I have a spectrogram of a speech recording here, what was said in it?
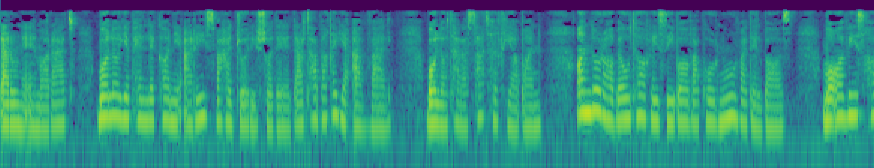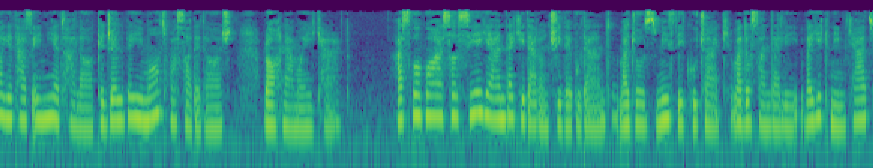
درون امارت بالای پلکانی عریس و حجاری شده در طبقه اول بالاتر از سطح خیابان آن دو را به اتاقی زیبا و پرنور و دلباز با آویزهای تزئینی طلا که جلوهای مات و ساده داشت راهنمایی کرد اسباب و اساسیه اندکی در آن چیده بودند و جز میزی کوچک و دو صندلی و یک نیمکت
